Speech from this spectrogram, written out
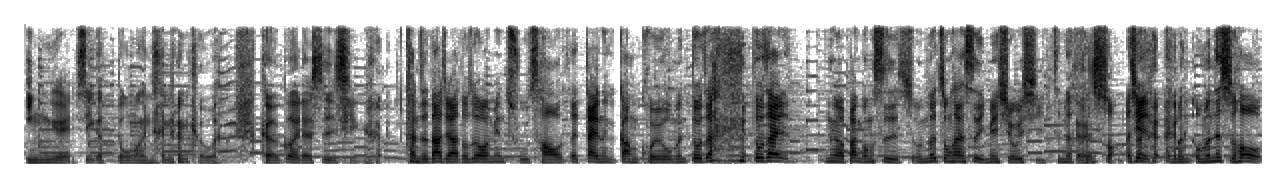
音乐，是一个多么难能可贵 可贵的事情啊！看着大家都在外面出操，在戴那个钢盔，我们都在 都在。那个办公室，我们在中山市里面休息真的很爽，而且我们 我们那时候，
